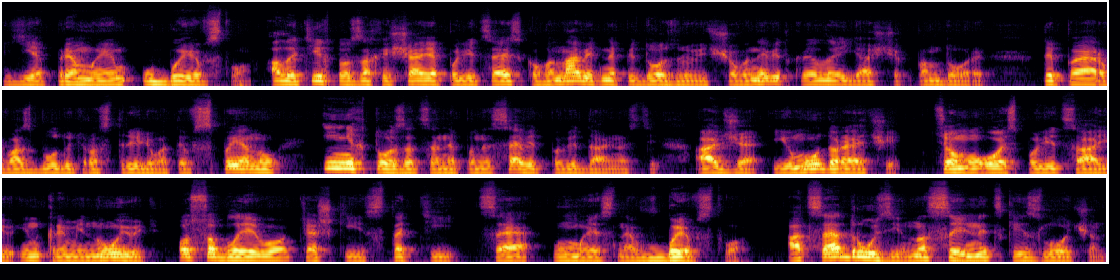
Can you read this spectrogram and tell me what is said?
є прямим убивством. Але ті, хто захищає поліцейського, навіть не підозрюють, що вони відкрили ящик Пандори. Тепер вас будуть розстрілювати в спину, і ніхто за це не понесе відповідальності. Адже йому, до речі, цьому ось поліцаю інкримінують особливо тяжкі статті. Це умисне вбивство. А це, друзі, насильницький злочин.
